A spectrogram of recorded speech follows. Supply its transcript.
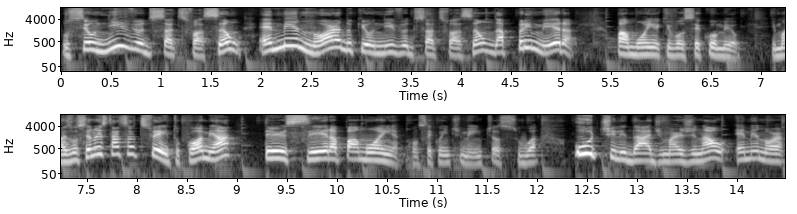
o seu nível de satisfação é menor do que o nível de satisfação da primeira pamonha que você comeu. E Mas você não está satisfeito, come a terceira pamonha, consequentemente a sua utilidade marginal é menor.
